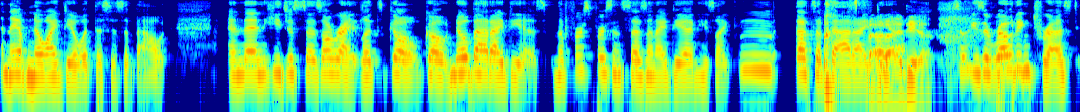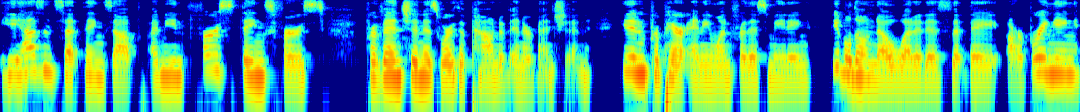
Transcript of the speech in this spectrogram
and they have no idea what this is about and then he just says, All right, let's go, go. No bad ideas. And the first person says an idea and he's like, mm, That's a bad idea. bad idea. So he's eroding yeah. trust. He hasn't set things up. I mean, first things first, prevention is worth a pound of intervention. He didn't prepare anyone for this meeting. People don't know what it is that they are bringing.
